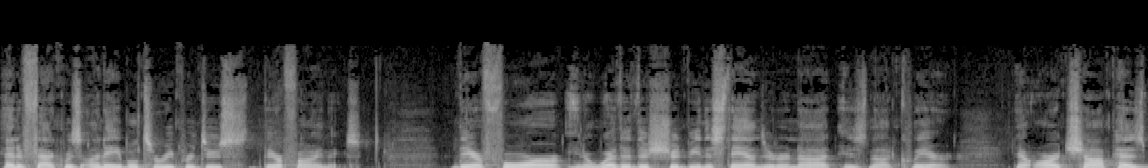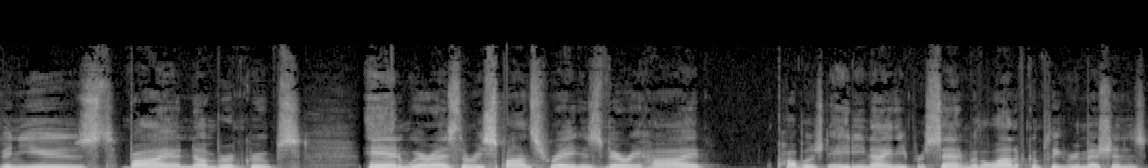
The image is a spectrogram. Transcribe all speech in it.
and in fact was unable to reproduce their findings. Therefore, you know, whether this should be the standard or not is not clear. Now, R-CHOP has been used by a number of groups, and whereas the response rate is very high, published 80, 90%, with a lot of complete remissions,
